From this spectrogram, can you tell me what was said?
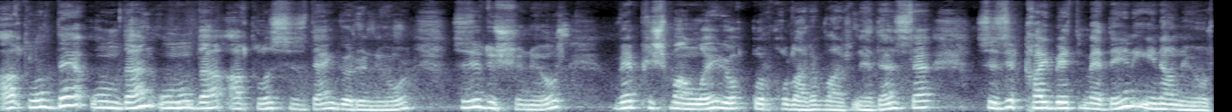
Aklı da ondan, onun da aklı sizden görünüyor. Sizi düşünüyor ve pişmanlığı yok, korkuları var. Nedense sizi kaybetmediğin inanıyor.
